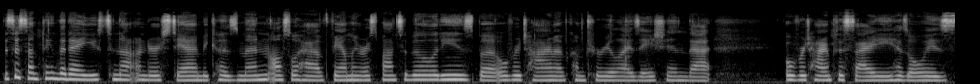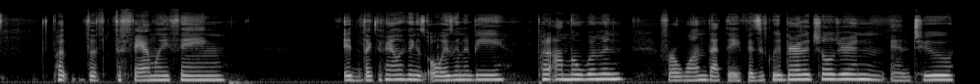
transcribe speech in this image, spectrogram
This is something that I used to not understand because men also have family responsibilities, but over time I've come to realization that over time society has always put the the family thing it like the family thing is always going to be put on the women for one that they physically bear the children and two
